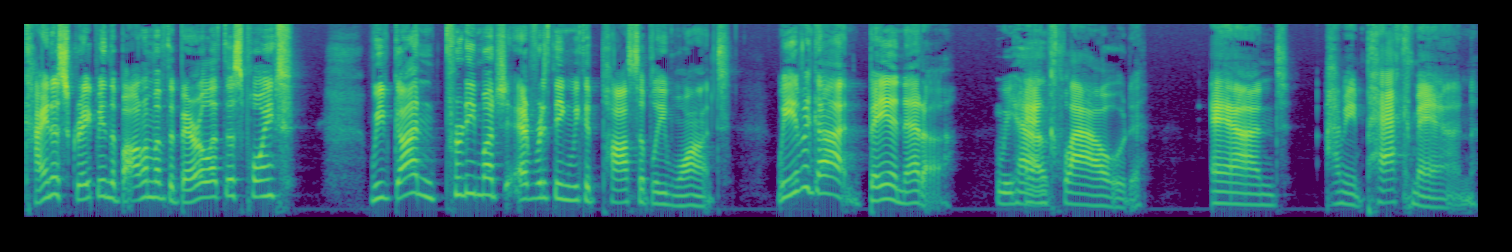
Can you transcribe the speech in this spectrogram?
kind of scraping the bottom of the barrel at this point. We've gotten pretty much everything we could possibly want. We even got Bayonetta We have and Cloud and I mean Pac Man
